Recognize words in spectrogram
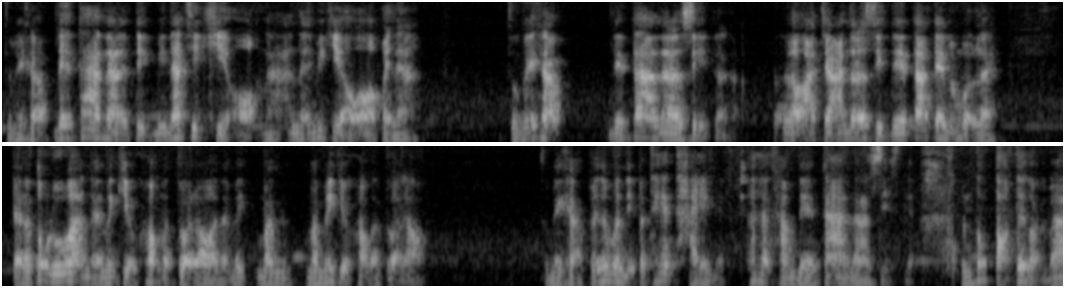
ถูกไหมครับ Data Analytics มีหน้าที่เขี่ยออกนะ อันไหนไม่เกี่ยวเอาออกไปนะ ถูกไหมครับ Data Analysis เราอาจจะ analysis data เต็มไปหมดเลย แต่เราต้องรู้ว่าอันไหนมันเกี่ยวข้องกับตัวเราอันไหนไม่มันมันไม่เกี่ยวข้องกับตัวเรา ถูกไหมครับ เพราะฉะนั้นวันนี้ประเทศไทยเนี่ย ถ้าจะทำ data analysis เนี่ย มันต้องตอบได้ก่อนว่า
